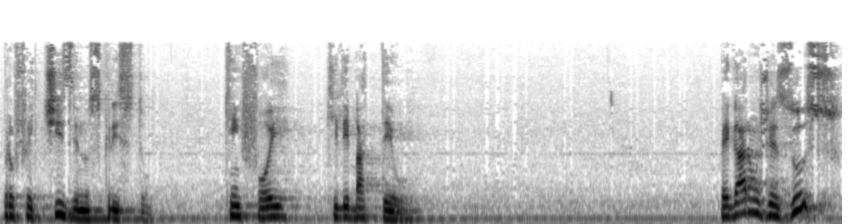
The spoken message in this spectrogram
Profetize-nos, Cristo. Quem foi que lhe bateu? Pegaram Jesus,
